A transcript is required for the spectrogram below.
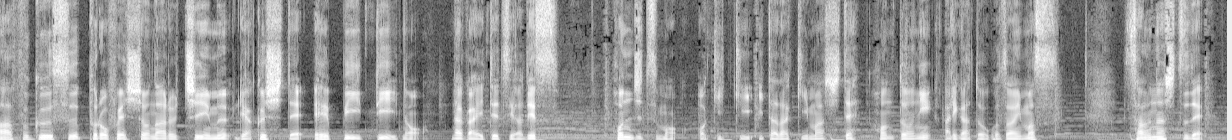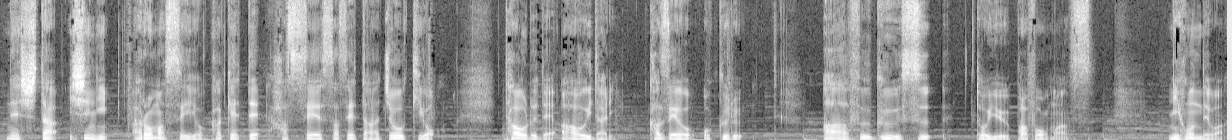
アーフグースプロフェッショナルチーム略して APT の永井哲也です。本日もお聴きいただきまして本当にありがとうございます。サウナ室で熱した石にアロマ水をかけて発生させた蒸気をタオルで仰いだり風を送るアーフグースというパフォーマンス。日本では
